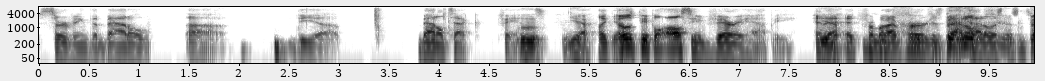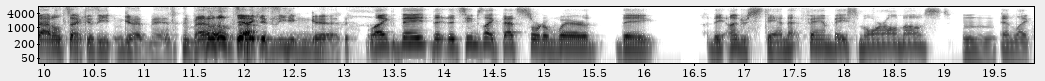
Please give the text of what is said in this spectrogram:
serving the battle uh the uh battle tech fans Mm, yeah. like yeah. those people all seem very happy and Yeah. it, it- from what i've heard is that battle catalyst is battletech is eating good man battletech is eating good like they th- it seems like that's sort of where they they understand that fan base more almost Mhm. and like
